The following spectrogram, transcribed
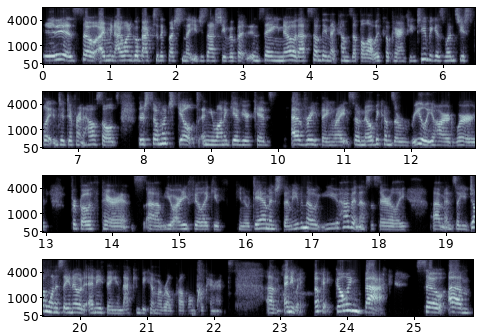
It is. So I mean, I want to go back to the question that you just asked, Sheva. But in saying no, that's something that comes up a lot with co-parenting too, because once you split into different households, there's so much guilt, and you want to give your kids everything, right? So no becomes a really hard word for both parents. Um, you already feel like you've, you know, damaged them, even though you haven't necessarily. Um, and so you don't want to say no to anything, and that can become a real problem for parents. Um, anyway, okay, going back. So um,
